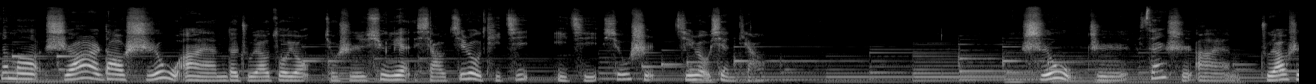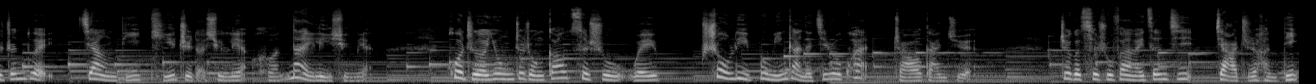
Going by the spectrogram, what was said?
那么十二到十五 RM 的主要作用就是训练小肌肉体积以及修饰肌肉线条。十五至三十 RM 主要是针对降低体脂的训练和耐力训练，或者用这种高次数为。受力不敏感的肌肉块找感觉，这个次数范围增肌价值很低。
